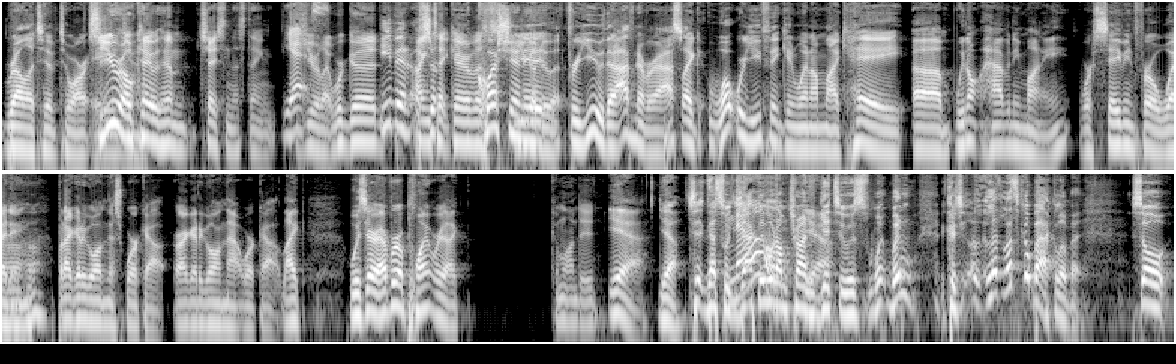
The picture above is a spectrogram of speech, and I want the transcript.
relative to our. So you were okay with him chasing this thing? Yes. You were like, we're good. Even I can so, take care of us. Question you go is- do it. for you that I've never asked. Like, what were you thinking when I'm like, hey, um, we don't have any money. We're saving for a wedding, Uh-huh. but I got to go on this workout or I got to go on that workout. Like, was there ever a point where you're like, Come on, dude. yeah, Yeah, See, that's exactly No. what I'm trying Yeah. to get to. Is when when because let, let's go back a little bit. So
